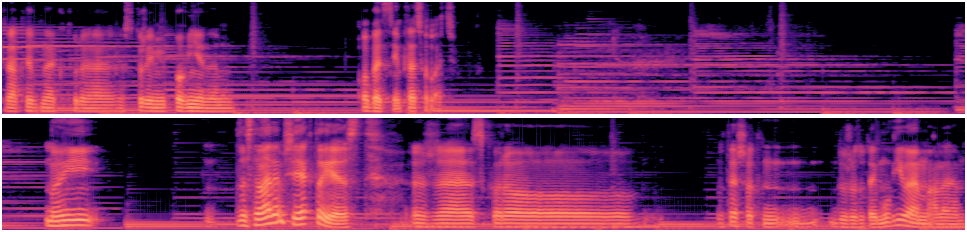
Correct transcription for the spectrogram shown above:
kreatywne, które, z którymi powinienem obecnie pracować. No i zastanawiam się, jak to jest, że skoro no też o tym dużo tutaj mówiłem, ale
